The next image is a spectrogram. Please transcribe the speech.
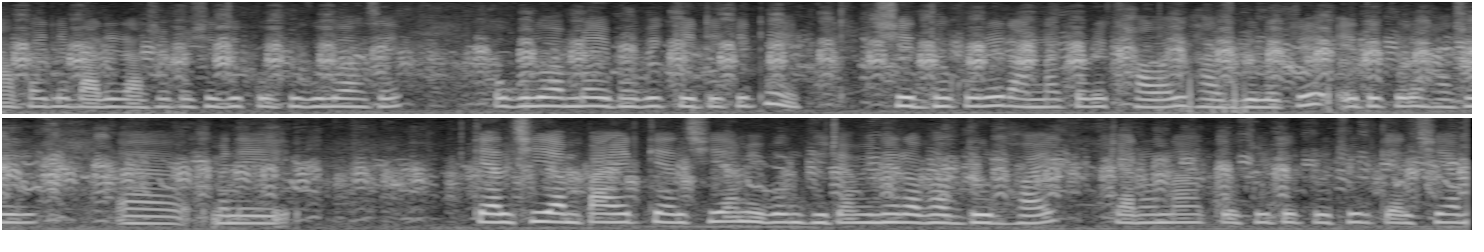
না পাইলে বাড়ির আশেপাশে যে কচুগুলো আছে, ওগুলো আমরা এভাবে কেটে কেটে সিদ্ধ করে, রান্না করে খাওয়াই হাঁসগুলোকে। এতে করে হাঁসের মানে ক্যালসিয়াম, পায়ের ক্যালসিয়াম এবং ভিটামিনের অভাব দূর হয়। কেননা কচুতে প্রচুর ক্যালসিয়াম,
